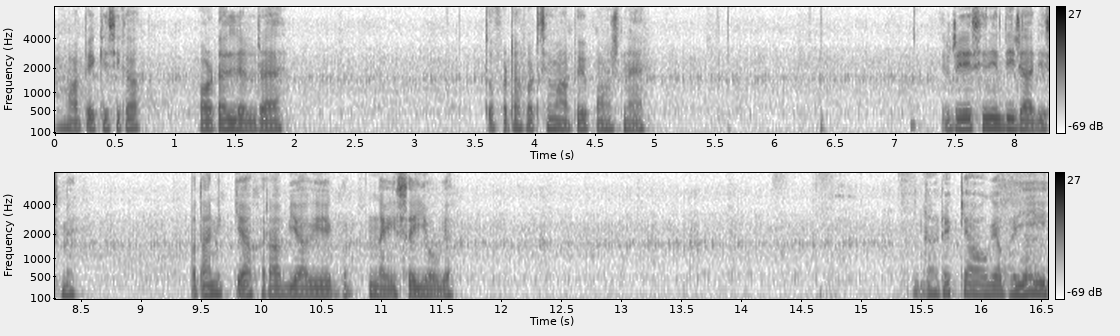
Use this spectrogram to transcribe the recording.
वहाँ पे किसी का होटल जल रहा है। तो फटाफट से वहाँ पे पहुँचना है। रेस ही नहीं दी जा रही इसमें। पता नहीं क्या ख़राबी आ गई एकदम नहीं, सही हो गया। अरे, क्या हो गया भाई?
